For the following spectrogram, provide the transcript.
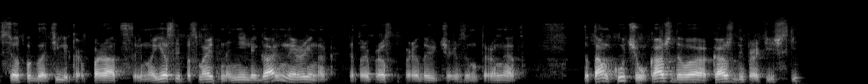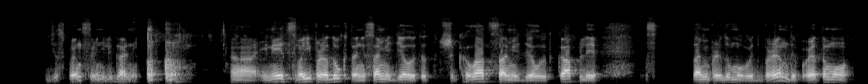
все поглотили корпорации. Но если посмотреть на нелегальный рынок, который просто продают через интернет, то там куча у каждого, каждый практически диспенсер нелегальный а, имеет свои продукты, они сами делают этот шоколад, сами делают капли, сами придумывают бренды, поэтому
